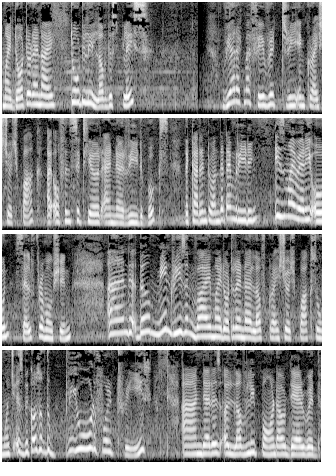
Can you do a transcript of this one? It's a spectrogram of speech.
My daughter and I totally love this place. We are at my favorite tree in Christchurch Park. I often sit here and uh, read books. The current one that I'm reading is my very own self promotion. And the main reason why my daughter and I love Christchurch Park so much is because of the beautiful trees. And there is a lovely pond out there with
